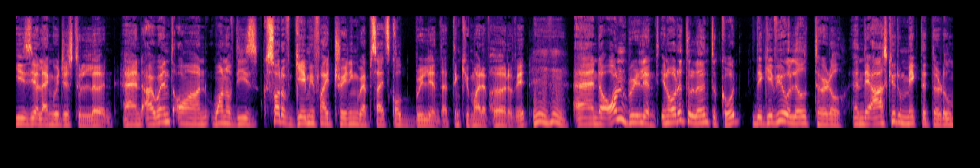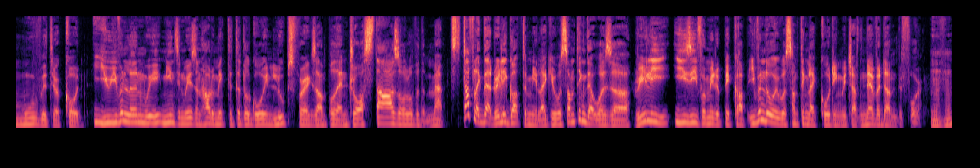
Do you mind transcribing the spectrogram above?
easier languages to learn. And I went on one of these sort of gamified training websites called Brilliant. I think you might have heard of it. Mm-hmm. And on Brilliant, in order to learn to code, they give you a little turtle, and they ask you to make the turtle move with your code. You even learn way, means and ways on how to make the turtle go in loops, for example, and draw stars all over the map. Stuff like that really got to me. Like it was something that was uh, really easy for me to pick up, even though it was something like coding, which I've never done before. Mm-hmm.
